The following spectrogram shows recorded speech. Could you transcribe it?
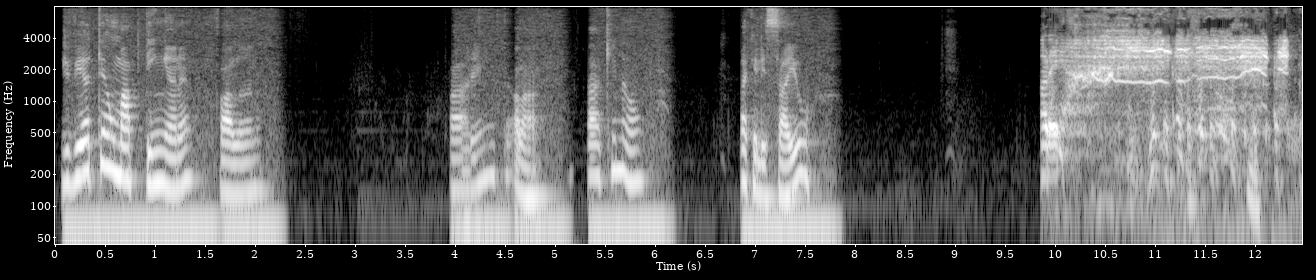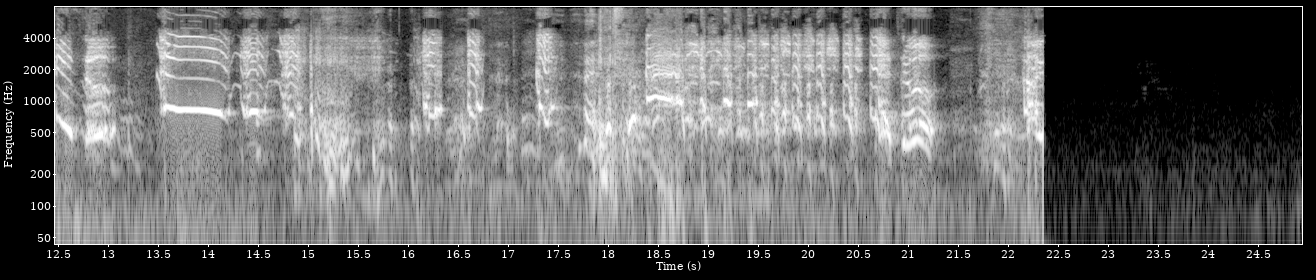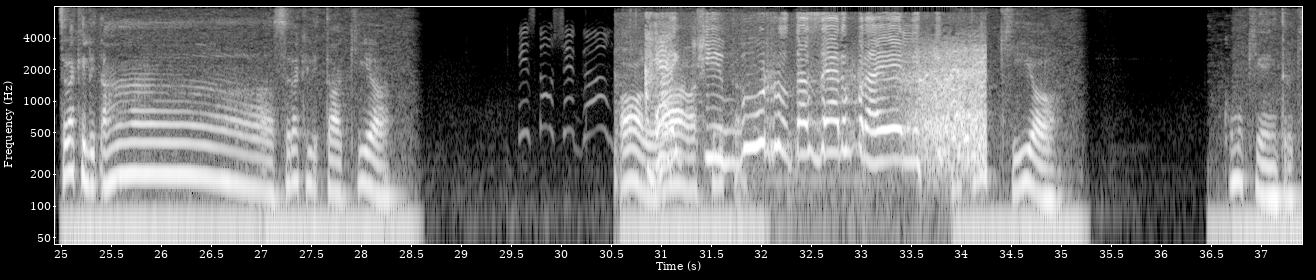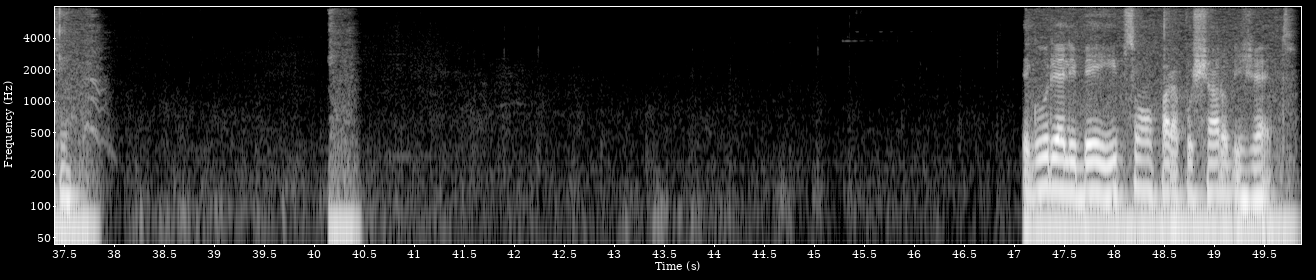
Devia ter um mapinha, né? Falando. Quarenta. Olha lá. Tá aqui não. Será que ele saiu? Isso! Será que ele... Tá? Ah, será que ele tá aqui, ó? Ó lá, é Ai, acho que, que tá. burro, tá... dá zero pra ele. Aqui, ó. Como que entra aqui? Segure LB e Y para puxar objeto.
